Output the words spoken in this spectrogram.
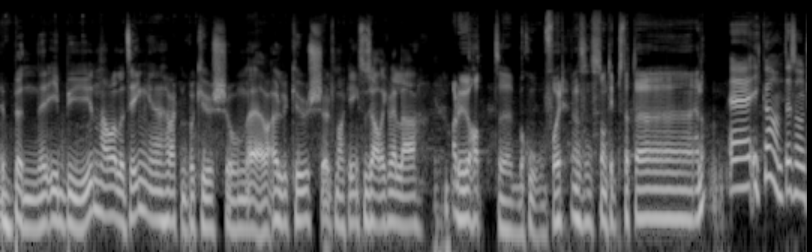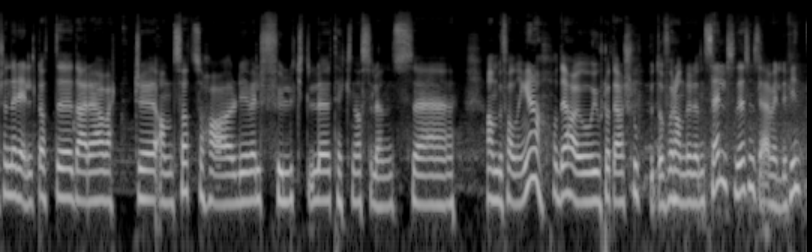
bønder i byen, av alle ting. Jeg har vært med på kurs om eh, ølkurs, ølsmaking, sosiale kvelder. Har du hatt eh, behov for en sånn, sånn type støtte ennå? Eh, ikke annet enn sånn generelt at eh, der jeg har vært eh, ansatt, så har de vel fulgt Teknas lønnsanbefalinger, da. Og det har jo gjort at jeg har sluppet å forhandle lønn selv, så det syns jeg er veldig fint.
